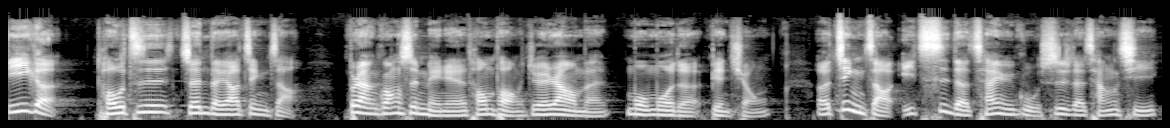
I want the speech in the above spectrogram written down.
第一个，投资真的要尽早，不然光是每年的通膨就会让我们默默的变穷，而尽早一次的参与股市的长期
